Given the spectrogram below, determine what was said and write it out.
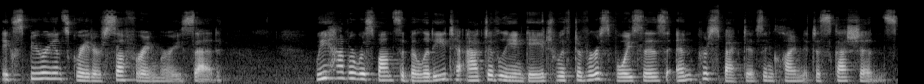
experience greater suffering, Murray said. We have a responsibility to actively engage with diverse voices and perspectives in climate discussions.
